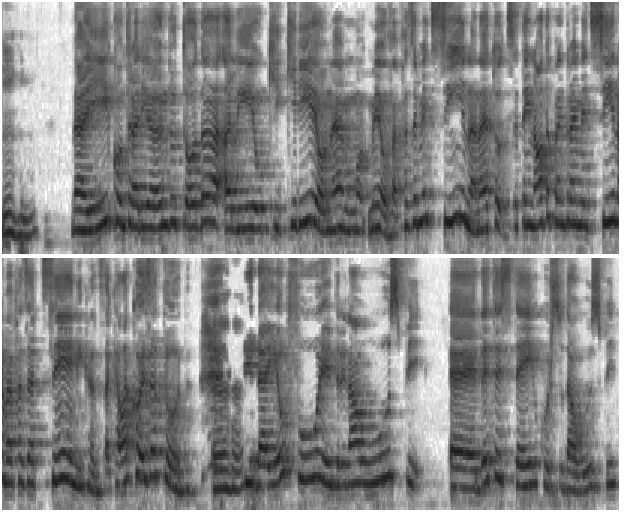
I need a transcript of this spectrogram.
Uhum. Daí, contrariando toda ali o que queriam, né? Meu, vai fazer medicina, né? Você tem nota para entrar em medicina, vai fazer artes cênicas, aquela coisa toda. Uhum. E daí eu fui, entrei na USP, é, detestei o curso da USP.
